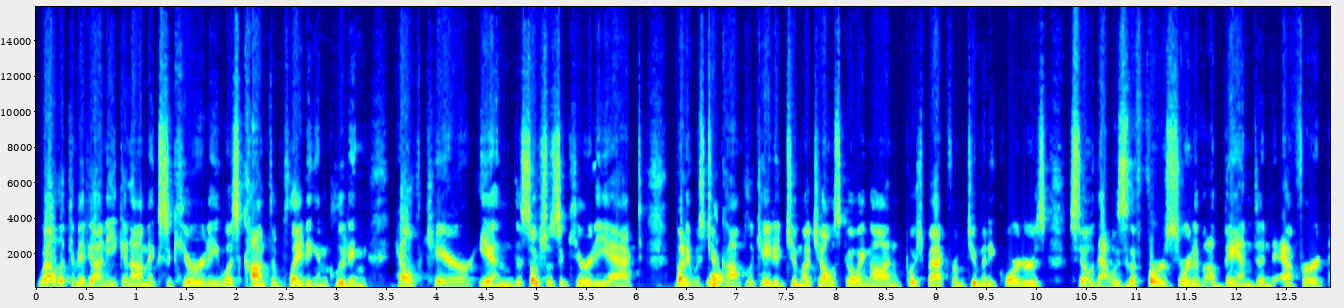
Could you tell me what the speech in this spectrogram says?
well, the Committee on Economic Security was contemplating including healthcare in the Social Security Act, but it was too yeah. complicated, too much else going on, pushback from too many quarters. So that was the first sort of abandoned effort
